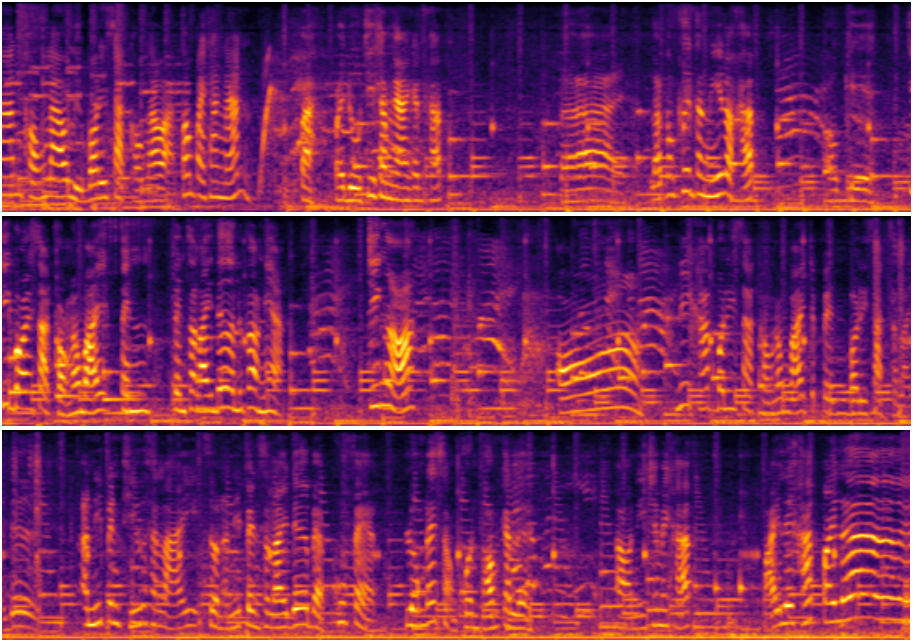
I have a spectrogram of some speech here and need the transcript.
งานของเราหรือบริษัทของเราอะ ต้องไปทางนั้นไปไปดูที่ทำงานกันครับ ได้ เราต้องขึ้นทางนี้เหรอครับ โอเค ที่บริษัทของน้องไบร์ทเป็นเป็นสไลเดอร์หรือเปล่าเนี่ย จริงเหรอ อ๋อ นี่ครับบริษัทของน้องไบร์ทจะเป็นบริษัทสไลเดอร์ อันนี้เป็นทิวสไลด์ ส่วนอันนี้เป็นสไลเดอร์แบบคู่แฝด ลงได้ 2 คนพร้อมกันเลย เอาอันนี้ใช่ไหมครับ ไปเลยครับไปเลย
